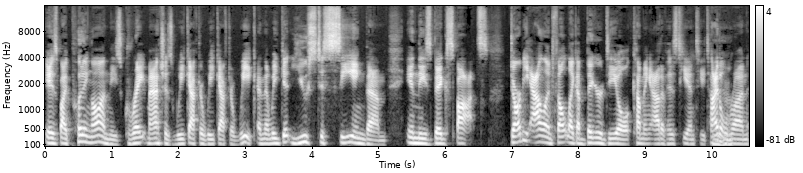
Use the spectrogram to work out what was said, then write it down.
is by putting on these great matches week after week after week. And then we get used to seeing them in these big spots. Darby Allin felt like a bigger deal coming out of his TNT title Mhm. run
